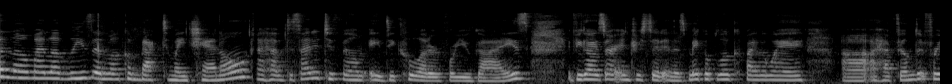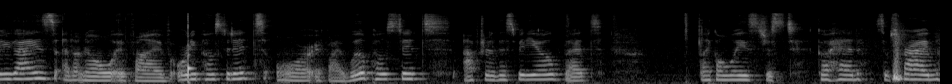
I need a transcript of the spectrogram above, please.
Hello my lovelies and welcome back to my channel. I have decided to film a declutter for you guys. If you guys are interested in this makeup look, by the way, uh, I have filmed it for you guys. I don't know if I've already posted it or if I will post it after this video, but like always, just go ahead, subscribe,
